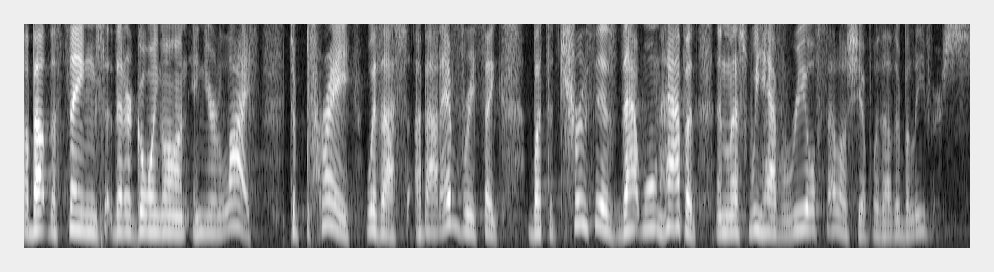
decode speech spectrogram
about the things that are going on in your life, to pray with us about everything. But the truth is, that won't happen unless we have real fellowship with other believers.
